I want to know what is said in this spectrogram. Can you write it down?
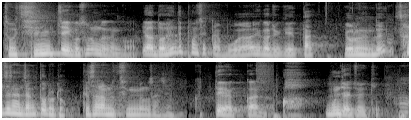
저 진짜 이거 소름 돋는 거. 야 너 핸드폰 색깔 뭐야? 해가지고 이게 딱 열었는데 사진 한 장 또르륵. 그 사람이 증명사진. 그때 약간 아 뭔지 알죠 이렇게. 아.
